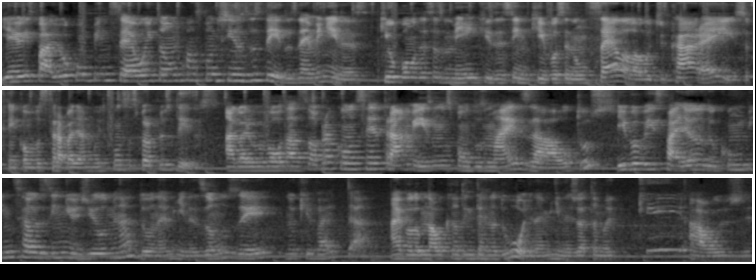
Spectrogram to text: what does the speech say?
E aí eu espalho com o pincel ou então com as pontinhas do dos dedos, né, meninas? Que o bom dessas makes, assim, que você não sela logo de cara é isso, que tem como você trabalhar muito com seus próprios dedos. Agora eu vou voltar só pra concentrar mesmo nos pontos mais altos e vou vir espalhando com um pincelzinho de iluminador, né, meninas? Vamos ver no que vai dar. Aí vou iluminar o canto interno do olho, né, meninas? Já estamos aqui, auge.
